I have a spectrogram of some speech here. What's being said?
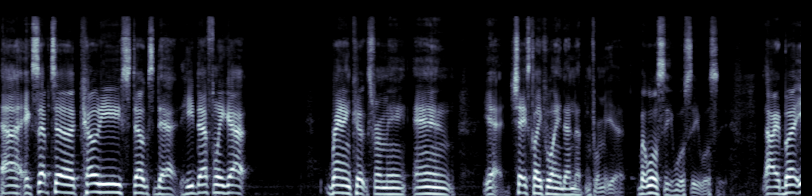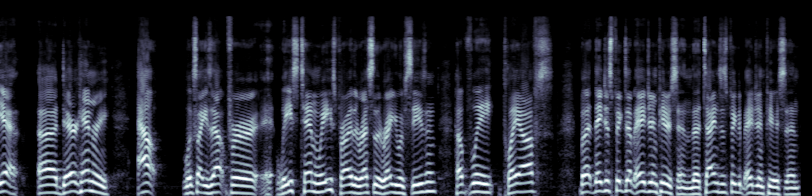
uh, except to Cody Stokes' dad. He definitely got Brandin Cooks from me, and yeah, Chase Claypool ain't done nothing for me yet. But we'll see, we'll see, we'll see. All right, but yeah, uh, Derrick Henry out. Looks like he's out for at least ten weeks, probably the rest of the regular season. Hopefully playoffs. But they just picked up Adrian Peterson. The Titans just picked up Adrian Peterson.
